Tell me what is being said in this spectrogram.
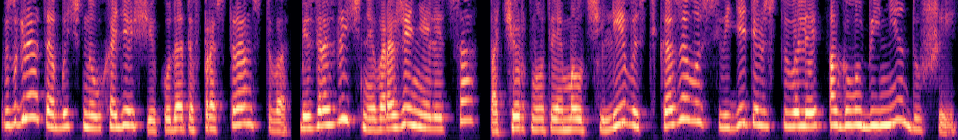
Взгляд, обычно уходящий куда-то в пространство, безразличное выражение лица, подчеркнутая молчаливость, казалось, свидетельствовали о глубине души.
